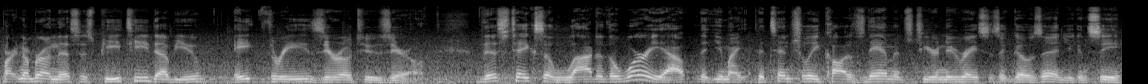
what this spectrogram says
Part number on this is PTW 83020. This takes a lot of the worry out that you might potentially cause damage to your new race as it goes in. You can see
